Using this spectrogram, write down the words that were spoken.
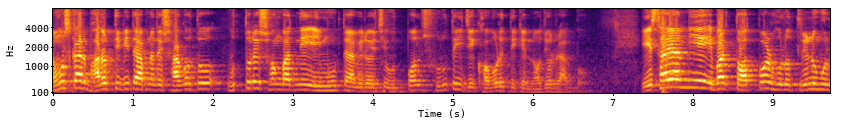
নমস্কার, ভারত টিভিতে আপনাদের স্বাগত। উত্তরের সংবাদ নিয়ে এই মুহূর্তে আমি রয়েছি উৎপল। শুরুতেই যে খবরের দিকে নজর রাখব। এসআইআর নিয়ে এবার তৎপর হলো তৃণমূল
